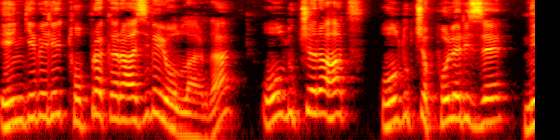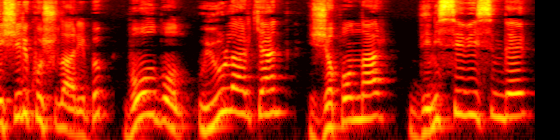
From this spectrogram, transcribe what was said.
engebeli toprak arazi ve yollarda oldukça rahat, oldukça polarize, neşeli koşular yapıp bol bol uyurlarken Japonlar deniz seviyesinde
